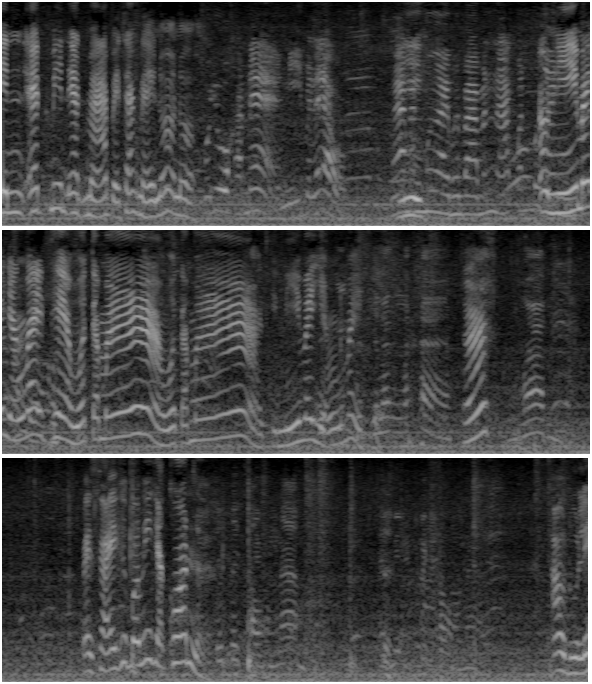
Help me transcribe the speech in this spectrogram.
ินแอดมินแอดหมาไปทางไหนเนาะเนาะโคโยค่ะแม่หนีไปแล้วงานมันเมื่อยเพิ่นว่ามันหนักมันมื่ยเอาหนีไม่ยังไม่แท้หัวตะมา หัวตะมาทีนี้ไม่ยังไม่แท้กำลังมาหาฮะบ้านไปใส่คือบ่มีจักคนน่ะจนไปเข้าห้องน้ำแต่ไม่ไปเข้าห้องน้ำเอาดูแล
